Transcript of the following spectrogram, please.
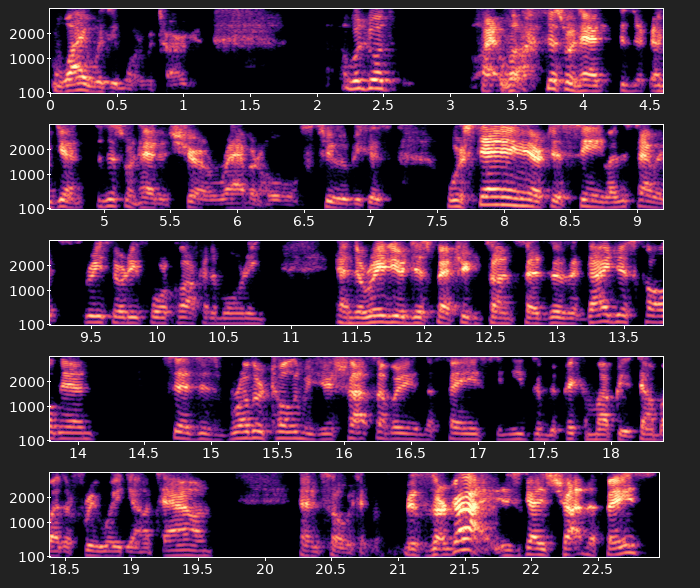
Why was he more of a target? I would go with, well, this one had, again, this one had its share of rabbit holes too, because we're standing there at this scene. By this time, it's 3 4 o'clock in the morning. And the radio dispatcher gets on says, There's a guy just called in, says his brother told him he just shot somebody in the face. He needs him to pick him up. He's down by the freeway downtown. And so we think, this is our guy. This guy's shot in the face.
